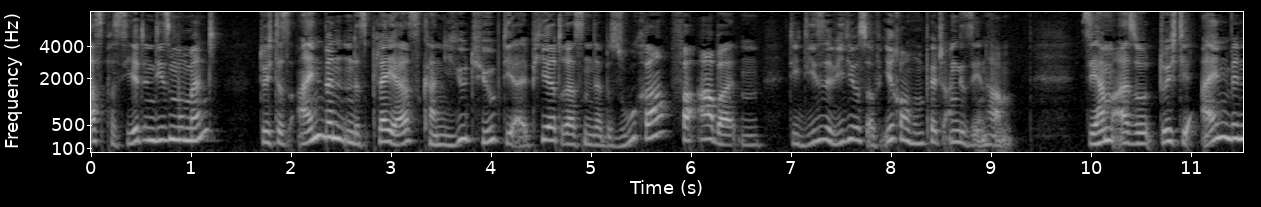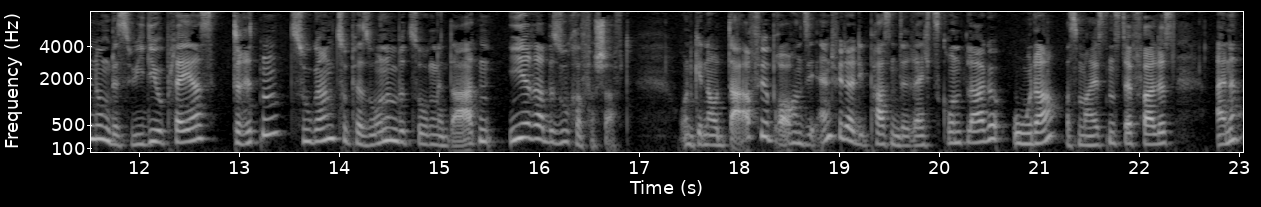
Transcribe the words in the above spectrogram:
Was passiert in diesem Moment? Durch das Einbinden des Players kann YouTube die IP-Adressen der Besucher verarbeiten, die diese Videos auf ihrer Homepage angesehen haben. Sie haben also durch die Einbindung des Videoplayers Dritten Zugang zu personenbezogenen Daten ihrer Besucher verschafft. Und genau dafür brauchen sie entweder die passende Rechtsgrundlage oder, was meistens der Fall ist, eine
